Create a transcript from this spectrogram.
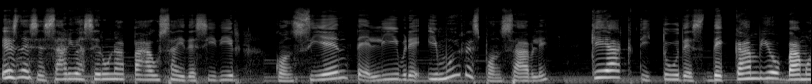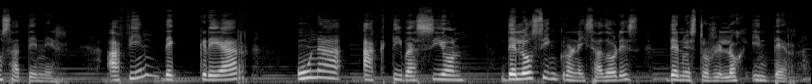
es necesario hacer una pausa y decidir consciente, libre y muy responsable qué actitudes de cambio vamos a tener, a fin de crear una activación de los sincronizadores de nuestro reloj interno.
